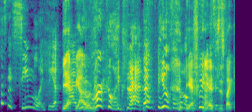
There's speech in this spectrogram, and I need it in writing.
doesn't seem like the FBI, The FBI would would- work like that. That feels a little the FBI weird. is just like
